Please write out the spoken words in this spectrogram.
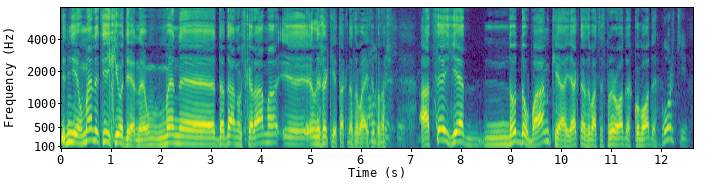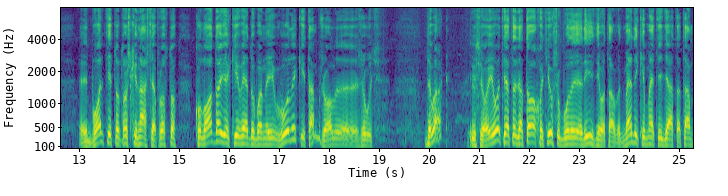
Ні, у мене тільки один. У мене Дадановська рама, і лежаки, так називається по нашому. А це є ну, довбанки, а як називається, з природи, колоди. Борті. Е, Борті то трошки наше, просто колода, в якій видубаний вулик, і там бджоли е, живуть. Дивак. І все. І от я для того хотів, щоб були різні, от там ведмедики мед а там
